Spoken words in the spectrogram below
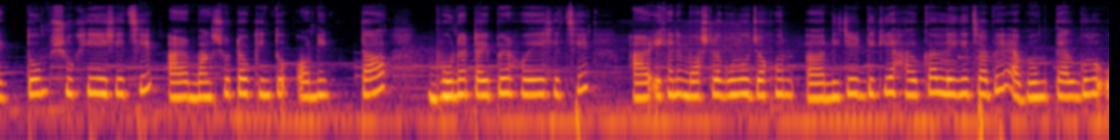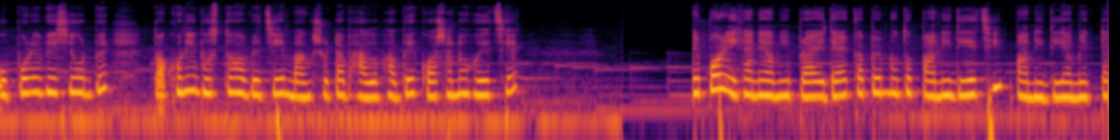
একদম শুকিয়ে এসেছে আর মাংসটাও কিন্তু অনেকটা ভুনা টাইপের হয়ে এসেছে। আর এখানে মশলাগুলো যখন নিচের দিকে হালকা লেগে যাবে এবং তেলগুলো উপরে ভেসে উঠবে, তখনই বুঝতে হবে যে মাংসটা ভালোভাবে কষানো হয়েছে। এরপর এখানে আমি প্রায় দেড় কাপের মতো পানি দিয়েছি। পানি দিয়ে আমি একটা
